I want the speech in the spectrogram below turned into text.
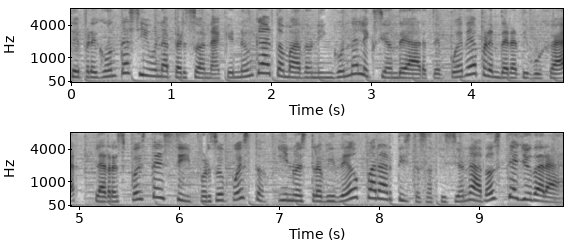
¿Te preguntas si una persona que nunca ha tomado ninguna lección de arte puede aprender a dibujar? La respuesta es sí, por supuesto, y nuestro video para artistas aficionados te ayudará.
